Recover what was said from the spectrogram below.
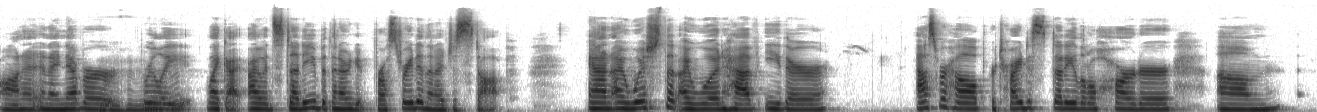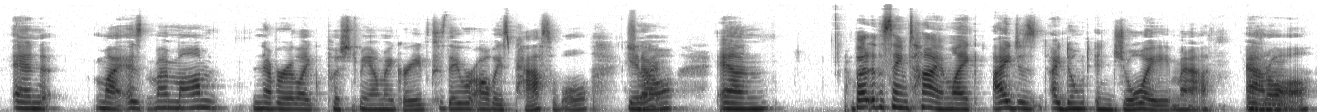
on it and I never Mhm. really like I, I would study, but then I would get frustrated then I'd just stop. And I wish that I would have either asked for help or tried to study a little harder. Um, and my as my mom never like pushed me on my grades because they were always passable, you Sure. know. And but at the same time, like I just I don't enjoy math at Mhm. all.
